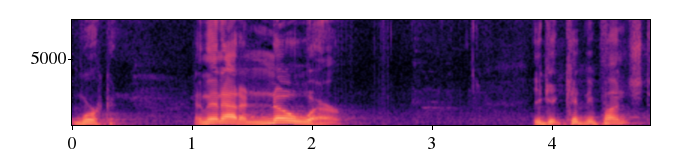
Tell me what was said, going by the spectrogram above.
working. And then out of nowhere, you get kidney punched.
